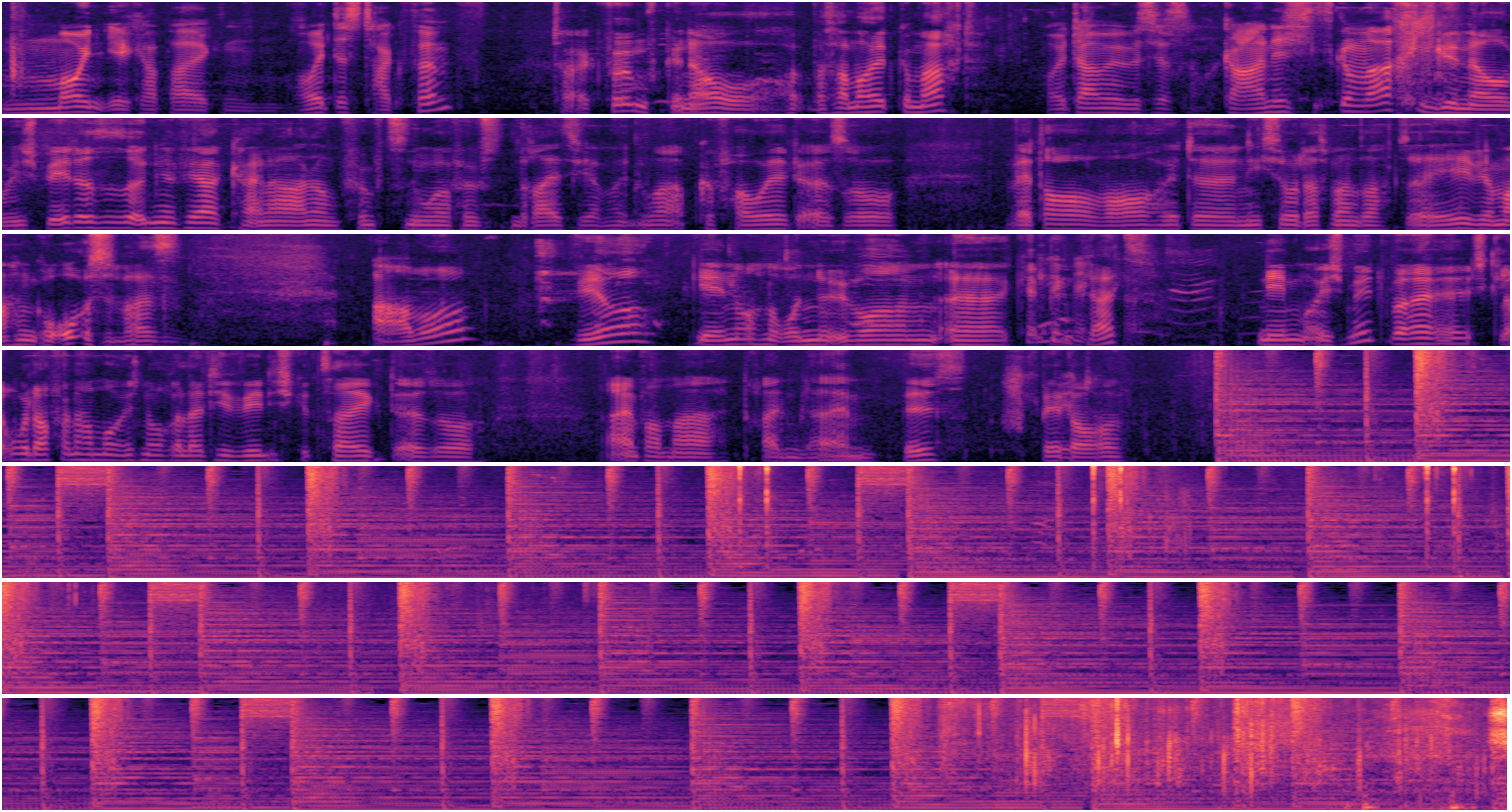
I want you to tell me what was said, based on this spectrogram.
Moin ihr Kapalken, heute ist Tag 5. Tag 5, genau. Was haben wir heute gemacht? Heute haben wir bis jetzt noch gar nichts gemacht. Genau, wie spät ist es ungefähr? Keine Ahnung, 15 Uhr, 15.30 Uhr haben wir nur abgefault. Also Wetter war heute nicht so, dass man sagt, hey, wir machen groß was. Aber wir gehen noch eine Runde über den äh, Campingplatz, nehmen euch mit, weil ich glaube, davon haben wir euch noch relativ wenig gezeigt. Also einfach mal dranbleiben. Bis später.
